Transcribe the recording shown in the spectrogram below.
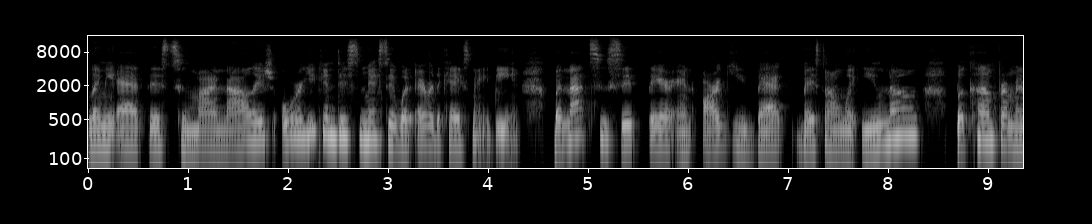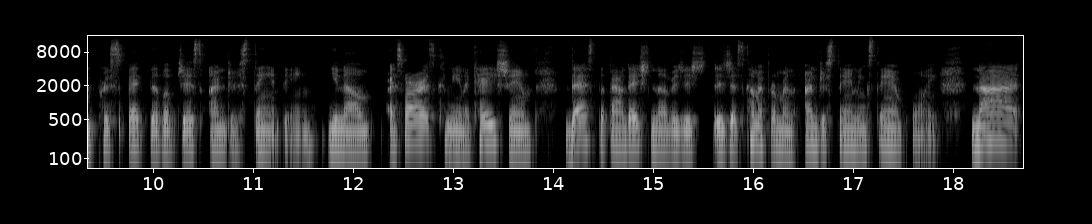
let me add this to my knowledge. Or you can dismiss it, whatever the case may be. But not to sit there and argue back based on what you know, but come from a perspective of just understanding. You know, as far as communication, that's the foundation of it. It's just, just coming from an understanding standpoint, not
